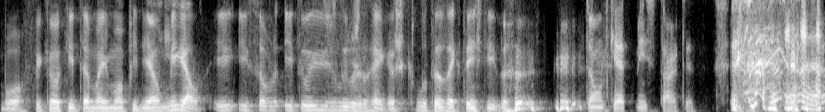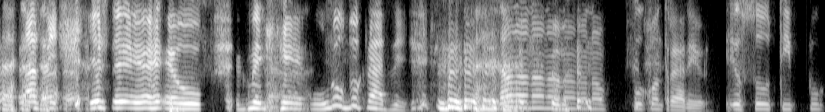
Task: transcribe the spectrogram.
boa, ficou aqui também uma opinião. Sim. Miguel, e, e, sobre, e tu e os livros de regras, que lutas é que tens tido? Don't get me started. este é, é, é, o. Como é que é? O rulebook Nazi. Não, não, não, não, não, não, não. Pelo contrário, eu sou o tipo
